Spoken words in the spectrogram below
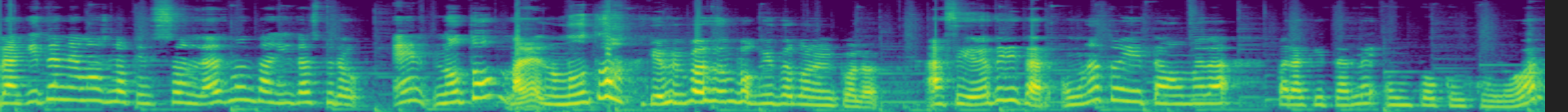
Por aquí tenemos lo que son las montañitas, pero en noto, ¿vale? Lo noto que me pasa un poquito con el color. Así voy a utilizar una toallita húmeda para quitarle un poco el color.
